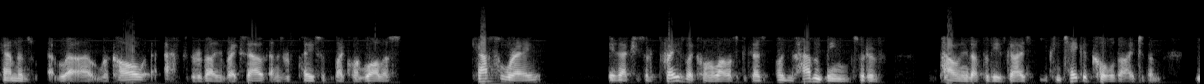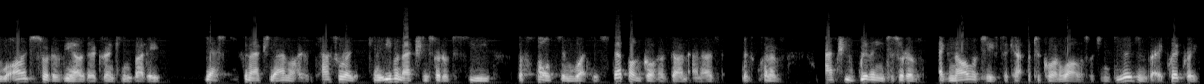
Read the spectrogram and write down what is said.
Camden's uh, recall, after the rebellion breaks out and is replaced by Cornwallis, Castlereagh is actually sort of praised by Cornwallis because, oh, you haven't been sort of palling it up with these guys. You can take a cold eye to them. You aren't sort of, you know, their drinking buddy. Yes, you can actually analyze it. Castlereagh can even actually sort of see the faults in what his step uncle has done and is kind of actually willing to sort of acknowledge these to, to Cornwallis, which endears him very quickly.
